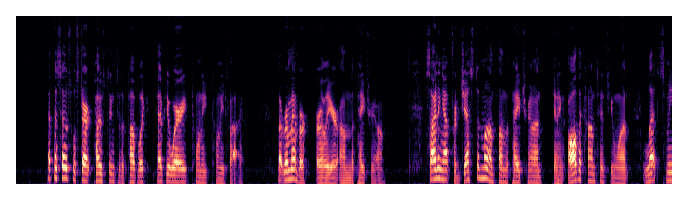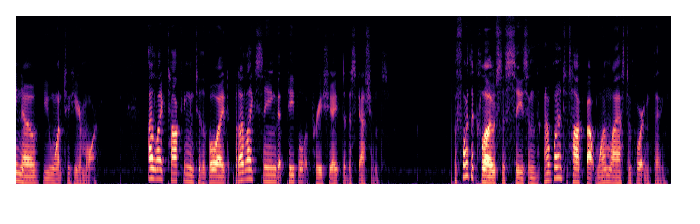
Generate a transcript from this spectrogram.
Episodes will start posting to the public February 2025. But remember, earlier on the Patreon. Signing up for just a month on the Patreon, getting all the content you want, lets me know you want to hear more. I like talking into the void, but I like seeing that people appreciate the discussions. Before the close this season, I wanted to talk about one last important thing.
